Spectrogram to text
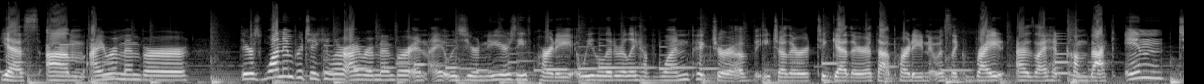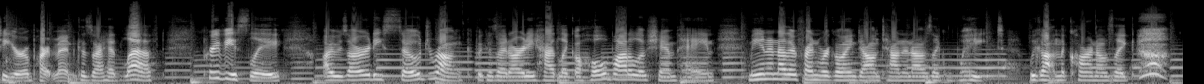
yes, um I remember there's one in particular I remember and it was your New Year's Eve party. We literally have one picture of each other together at that party and it was like right as I had come back into your apartment because I had left previously. I was already so drunk because I'd already had like a whole bottle of champagne. Me and another friend were going downtown and I was like, "Wait." We got in the car and I was like, oh,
